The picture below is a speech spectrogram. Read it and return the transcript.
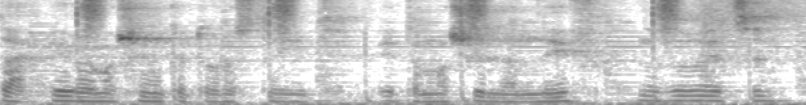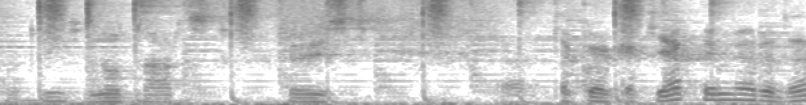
Так, первая машина, которая стоит, это машина NEF называется. Вот видите, Notarzt. То есть э, такой, как я, к примеру, да,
